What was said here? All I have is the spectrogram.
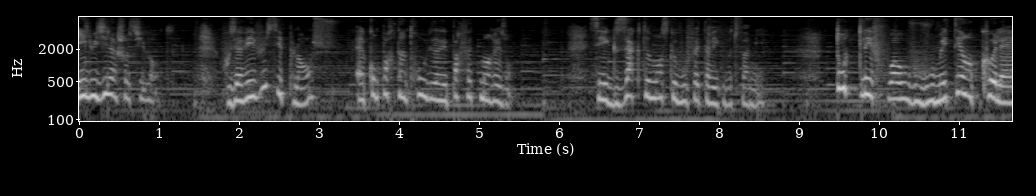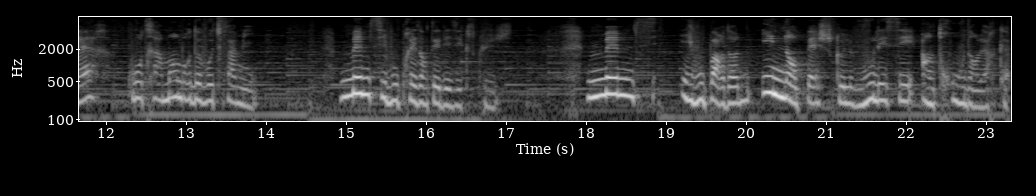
et il lui dit la chose suivante. Vous avez vu ces planches? Elles comportent un trou, vous avez parfaitement raison. C'est exactement ce que vous faites avec votre famille. Toutes les fois où vous vous mettez en colère contre un membre de votre famille, même si vous présentez des excuses, même s'ils vous pardonnent, il n'empêche que vous laissez un trou dans leur cœur.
